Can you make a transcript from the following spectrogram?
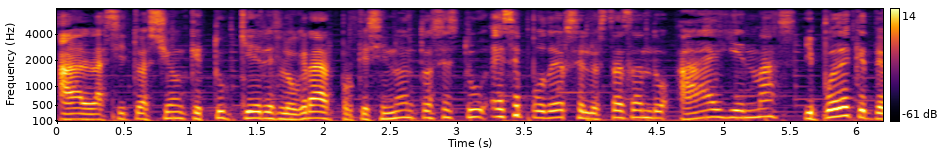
a la situación que tú quieres lograr, porque si no, entonces tú ese poder se lo estás dando a alguien más y puede que te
